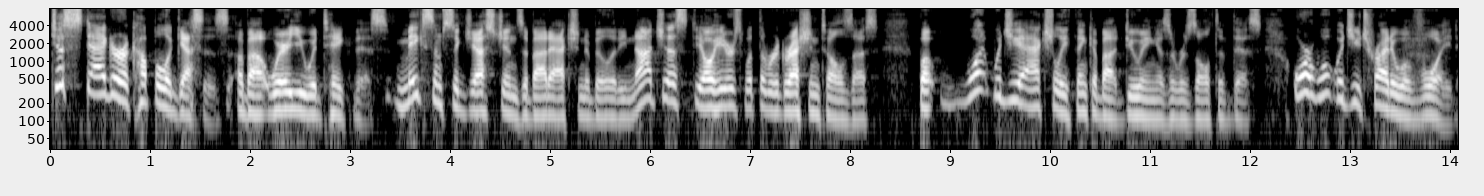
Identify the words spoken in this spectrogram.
just stagger a couple of guesses about where you would take this. Make some suggestions about actionability, not just, you know, here's what the regression tells us, but what would you actually think about doing as a result of this? Or what would you try to avoid?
